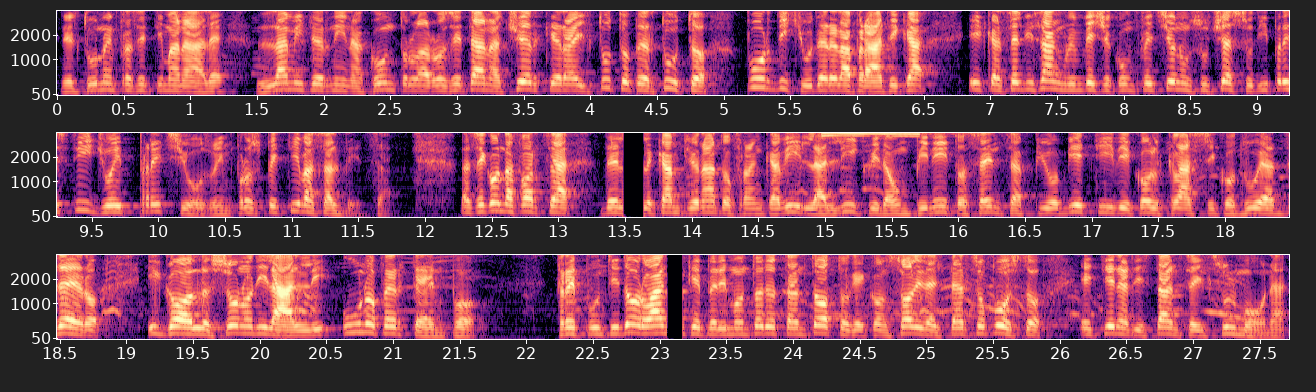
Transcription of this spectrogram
Nel turno infrasettimanale la Miternina contro la Rosetana cercherà il tutto per tutto pur di chiudere la pratica. Il Castel di Sangro invece confeziona un successo di prestigio e prezioso in prospettiva salvezza. La seconda forza del il campionato Francavilla liquida un Pineto senza più obiettivi col classico 2-0. I gol sono di Lalli, uno per tempo. Tre punti d'oro anche per il Montori 88 che consolida il terzo posto e tiene a distanza il Sulmona.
